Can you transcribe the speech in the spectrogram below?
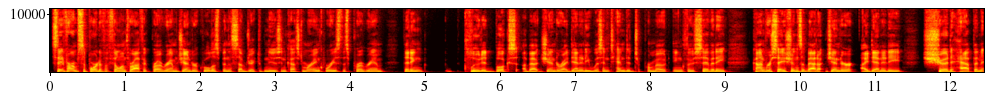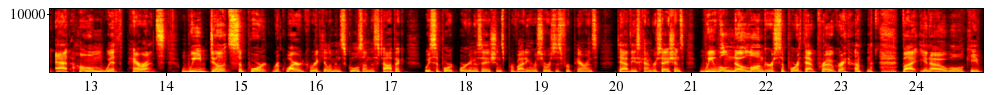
State Farm's support of a philanthropic program, Gender Cool, has been the subject of news and customer inquiries. This program that in, included books about gender identity was intended to promote inclusivity. Conversations about gender identity should happen at home with parents. We don't support required curriculum in schools on this topic. We support organizations providing resources for parents to have these conversations. We will no longer support that program, but you know, we'll keep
